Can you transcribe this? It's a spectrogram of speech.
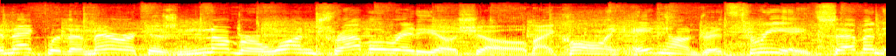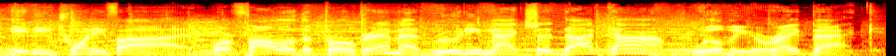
Connect with America's number one travel radio show by calling 800 387 8025 or follow the program at rudymaxa.com. We'll be right back.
